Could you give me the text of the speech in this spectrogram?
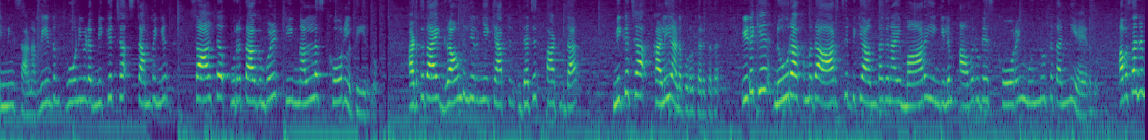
ഇന്നിംഗ്സ് ആണ് വീണ്ടും ധോണിയുടെ മികച്ച സ്റ്റംപിങ്ങിൽ സാൾട്ട് പുറത്താകുമ്പോൾ ടീം നല്ല സ്കോറിലെത്തിയിരുന്നു. അടുത്തതായി ഗ്രൗണ്ടിൽ ഇറങ്ങിയ ക്യാപ്റ്റൻ രജത് പാട്ടിദാർ മികച്ച കളിയാണ് പുറത്തെടുത്തത്. ഇടയ്ക്ക് നൂർ അഹമ്മദ് ആർ സി ബിക്ക് അന്തകനായി മാറിയെങ്കിലും അവരുടെ സ്കോറിംഗ് മുന്നോട്ട് തന്നെയായിരുന്നു. അവസാനം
